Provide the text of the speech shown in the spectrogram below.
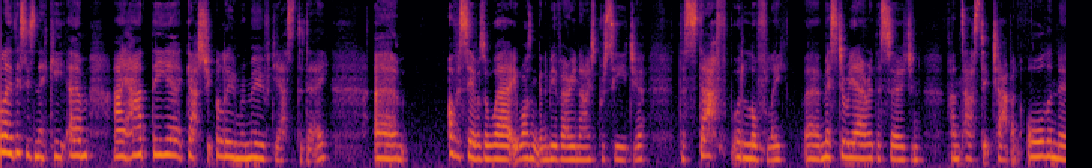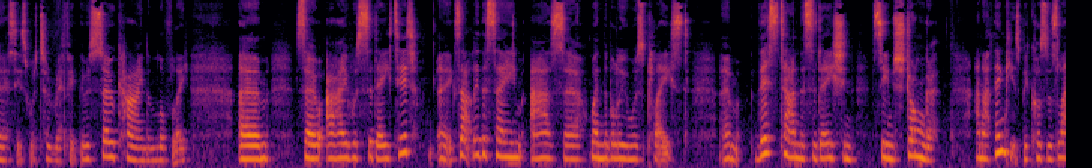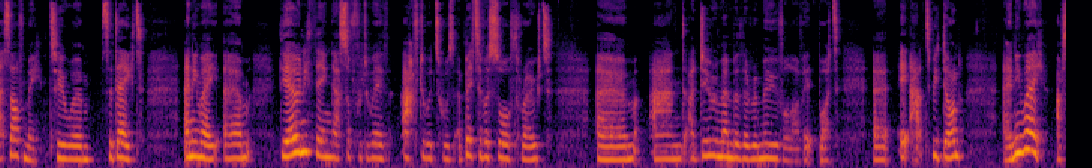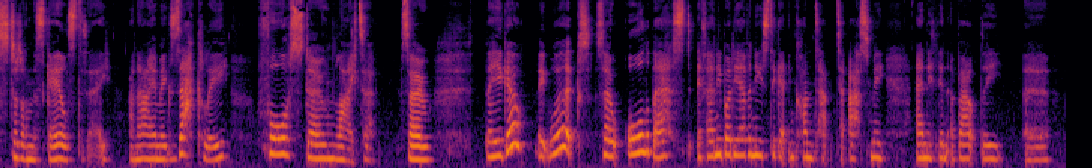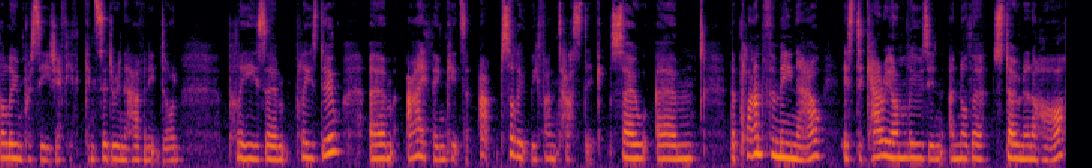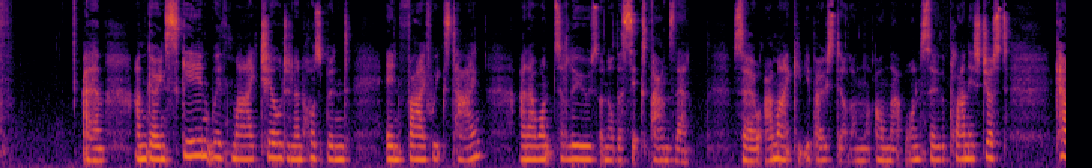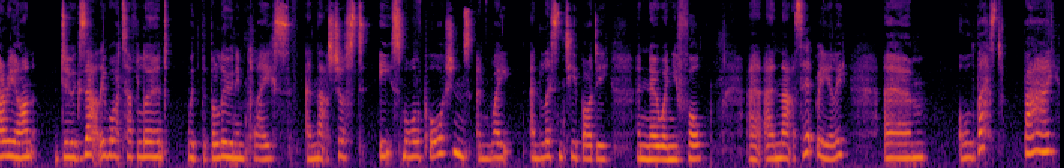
Hello, this is Nikki. Um, I had the uh, gastric balloon removed yesterday. Um, obviously, I was aware it wasn't going to be a very nice procedure. The staff were lovely. Uh, Mr. Riera, the surgeon, fantastic chap, and all the nurses were terrific. They were so kind and lovely. Um, so I was sedated, uh, exactly the same as uh, when the balloon was placed. Um, this time the sedation seemed stronger and I think it's because there's less of me to um, sedate. Anyway, um, the only thing I suffered with afterwards was a bit of a sore throat, um, and I do remember the removal of it, but uh, it had to be done. Anyway, I've stood on the scales today, and I am exactly four stone lighter. So there you go, it works. So all the best. If anybody ever needs to get in contact to ask me anything about the balloon procedure, if you're considering having it done, please um, please do. Um, I think it's absolutely fantastic. So um, the plan for me now is to carry on losing another stone and a half. Um, I'm going skiing with my children and husband in five weeks' time, and I want to lose another six pounds then. So I might keep you posted on on that one. So the plan is just carry on do exactly what I've learned with the balloon in place, and that's just eat smaller portions and wait and listen to your body and know when you're full. Uh, and that's it, really. Um, all the best. Bye.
